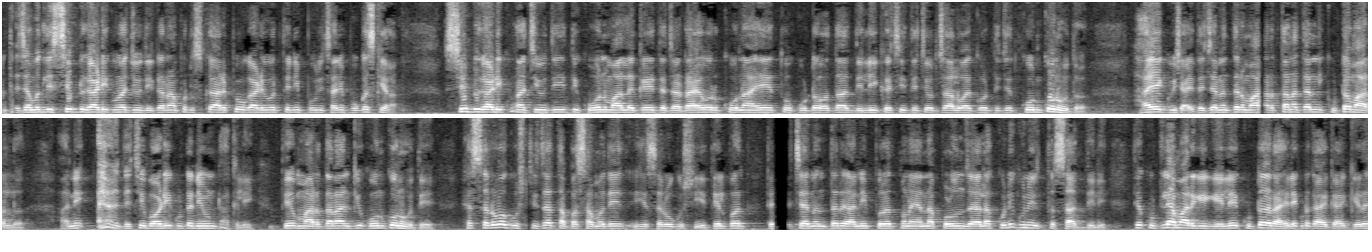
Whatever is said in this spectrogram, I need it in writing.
त्याच्यामधली स्विफ्ट गाडी कुणाची होती? कारण आपण स्कॉर्पिओ गाडीवर त्यांनी पोलिसांनी फोकस केला. स्विफ्ट गाडी कुणाची होती? ती कोण मालक आहे? त्याचा ड्रायव्हर कोण आहे? तो कुठं होता? दिल्ली कशी? त्याच्यावर चालवाय कोण त्याच्यात कोण कोण होतं? हा एक विषय आहे. त्याच्यानंतर मारताना त्यांनी कुठं मारलं? आणि त्याची बॉडी कुठं नेऊन टाकली? ते मारताना आणखी कोण कोण होते? ह्या सर्व गोष्टीचा तपासामध्ये हे सर्व गोष्टी येतील पण त्याच्यानंतर आणि परत पुन्हा यांना पळून जायला कुणी कुणी साथ दिली. ते कुठल्या मार्गे गेले कुठं राहिले कुठं काय काय केलं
